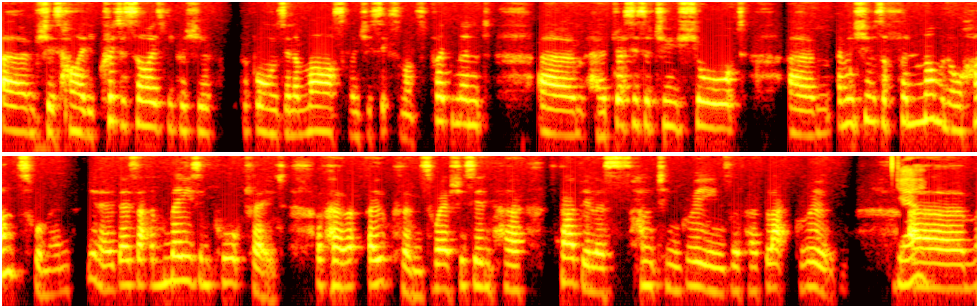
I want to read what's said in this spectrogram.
Um, she's highly criticised because she performs in a mask when she's six months pregnant. Um, her dresses are too short. Um, I mean, she was a phenomenal huntswoman. You know, there's that amazing portrait of her at Oatlands where she's in her fabulous hunting greens with her black groom. Yeah. Um,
